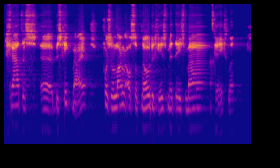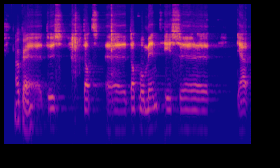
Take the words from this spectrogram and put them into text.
gratis uh, beschikbaar. Voor zolang als dat nodig is met deze maatregelen. Oké. Uh, dus dat, uh, dat moment is, ja,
